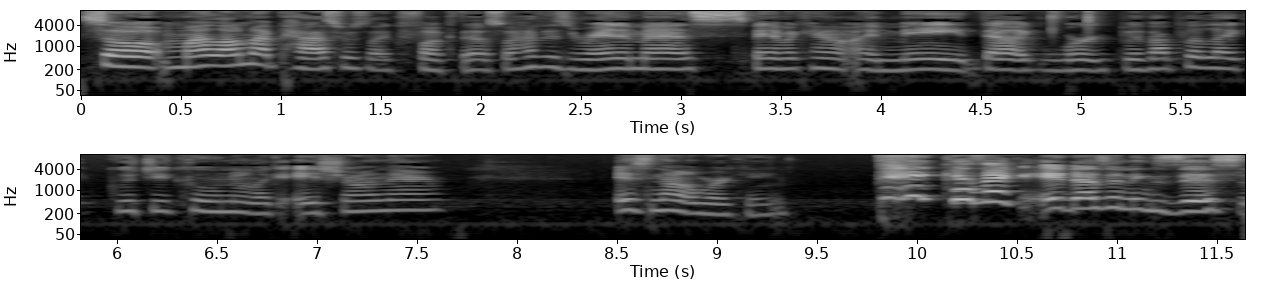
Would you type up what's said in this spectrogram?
So my a lot of my passwords like fuck that. So I have this random ass spam account I made that like worked, but if I put like Gucci Kun or like Asia on there, it's not working. Cause like it doesn't exist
